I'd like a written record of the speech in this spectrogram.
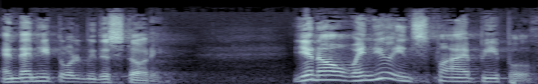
And then he told me this story. You know, when you inspire people,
